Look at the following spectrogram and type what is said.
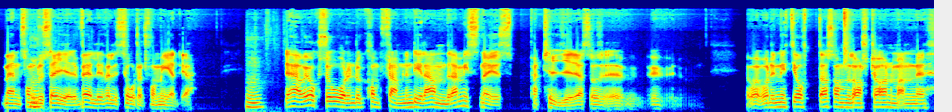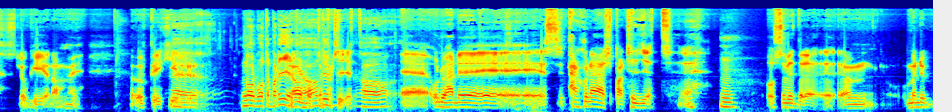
Men som mm. du säger, väldigt, väldigt svårt att få media. Mm. Det här var också åren då kom fram en del andra missnöjespartier. Alltså, eh, var det 98 som Lars Törnman eh, slog igenom? Uppgick i... Eh, Norrbottenpartiet, Norrbottenpartiet. Ja. ja. Eh, och du hade eh, Pensionärspartiet eh, mm. och så vidare. Ehm, men du,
